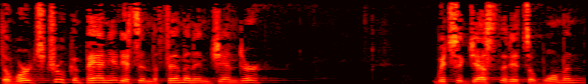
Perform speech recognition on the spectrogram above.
the word's true companion, it's in the feminine gender, which suggests that it's a woman.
